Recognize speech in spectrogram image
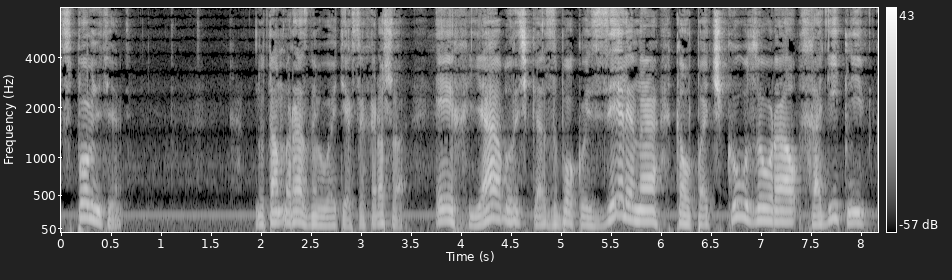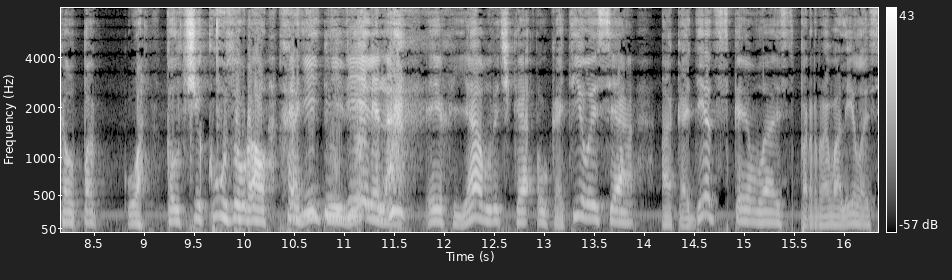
вспомните. Ну, там разные бывают тексты, хорошо. Эх, яблочко, сбоку зелено, колпачку за Урал, ходить не... Колпак... О, колчаку за Урал, ходить, ходить не велено. Эх, яблочко укатилось, а кадетская власть провалилась.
